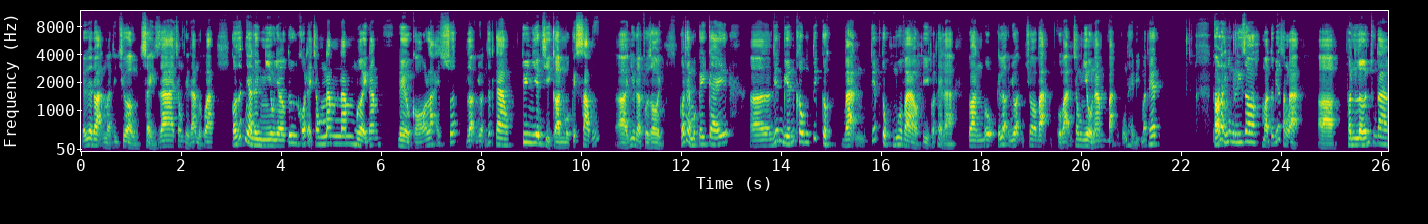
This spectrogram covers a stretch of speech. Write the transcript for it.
cái giai đoạn mà thị trường xảy ra trong thời gian vừa qua. Có rất nhà nhiều nhà đầu tư có thể trong 5 năm 10 năm đều có lãi suất lợi nhuận rất cao. Tuy nhiên chỉ cần một cái sóng à, như đợt vừa rồi có thể một cái cái uh, diễn biến không tích cực bạn tiếp tục mua vào thì có thể là toàn bộ cái lợi nhuận cho bạn của bạn trong nhiều năm bạn cũng thể bị mất hết. Đó là những lý do mà tôi biết rằng là uh, phần lớn chúng ta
